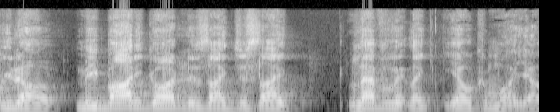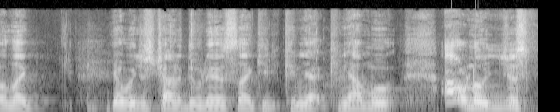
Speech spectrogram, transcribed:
you know, me bodyguarding is like just like leveling. Like, yo, come on, yo, like, yo, we just trying to do this. Like, can, y'all can y'all move? I don't know. You just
